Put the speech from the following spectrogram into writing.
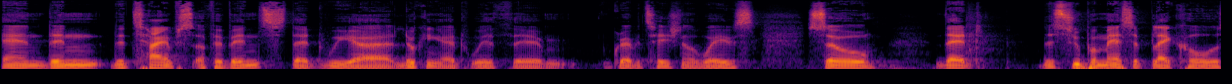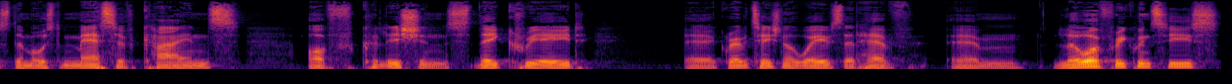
and then the types of events that we are looking at with um, gravitational waves. So that the supermassive black holes, the most massive kinds of collisions, they create uh, gravitational waves that have um, lower frequencies,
